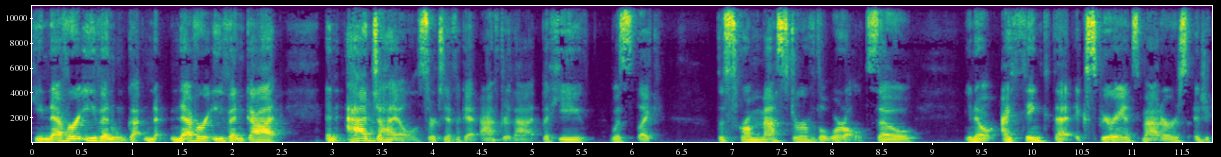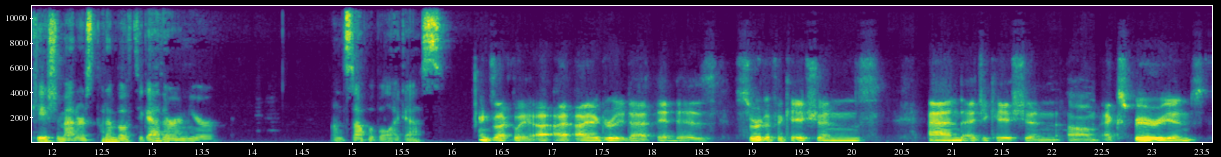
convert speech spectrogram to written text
he never even got n- never even got an agile certificate after that, but he was like the scrum master of the world. So, you know, I think that experience matters, education matters, put them both together and you're unstoppable, I guess. Exactly. I, I agree that it is certifications and education, um, experience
